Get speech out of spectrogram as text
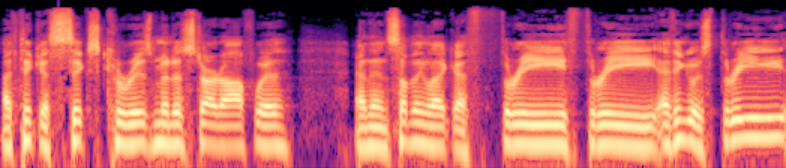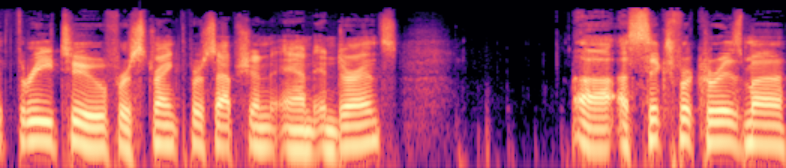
I think a six charisma to start off with, and then something like a three, three, I think it was three, three, two for strength, perception, and endurance uh, a six for charisma,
